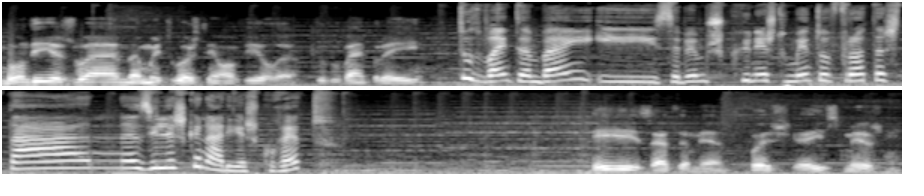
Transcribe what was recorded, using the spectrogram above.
Bom dia, Joana. Muito gosto em ouvi-la. Tudo bem por aí? Tudo bem também e sabemos que neste momento a frota está nas Ilhas Canárias, correto? Exatamente, pois é isso mesmo.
